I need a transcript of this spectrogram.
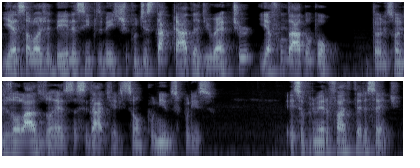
E essa loja dele é simplesmente tipo destacada de Rapture e afundada um pouco. Então eles são isolados do resto da cidade, eles são punidos por isso. Esse é o primeiro fato interessante.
